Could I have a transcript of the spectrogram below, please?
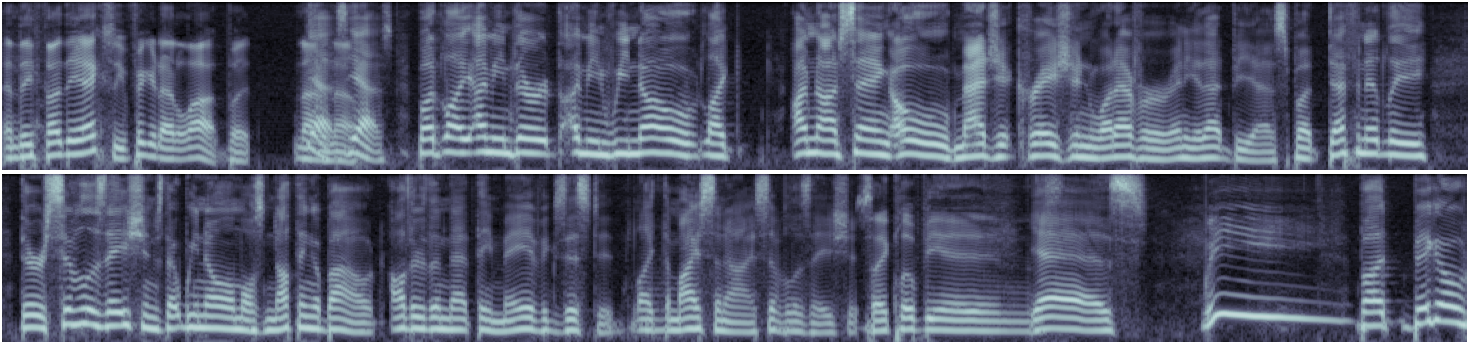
and they thought they actually figured out a lot, but not yes, enough. yes. But like I mean there I mean we know like I'm not saying oh magic creation whatever any of that BS, but definitely there are civilizations that we know almost nothing about other than that they may have existed, like the mm. Mycenae civilization. Cyclopeans. Yes. Wee. But Big O,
